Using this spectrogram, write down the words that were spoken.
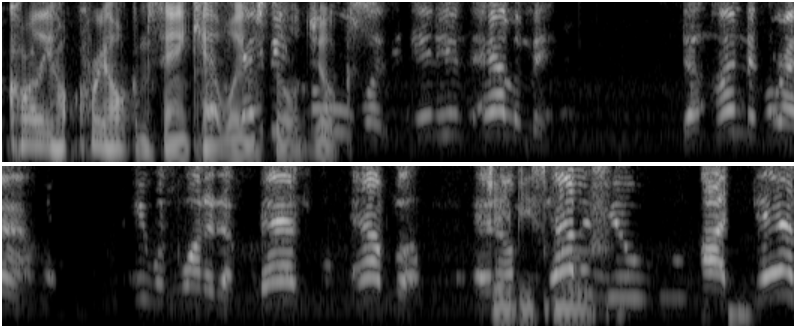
Corey Corey Holcomb saying Katt Williams Baby stole jokes. was in his element. The underground. He was one of the best ever. And JB I'm telling you, I dare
